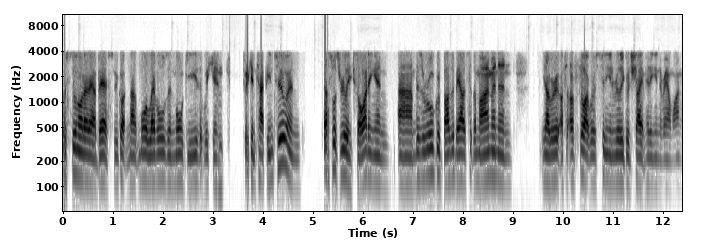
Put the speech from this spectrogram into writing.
We're still not at our best. We've got no, more levels and more gears that we can we can tap into, and that's what's really exciting. And um, there's a real good buzz about us at the moment, and you know, we're, I I feel like we're sitting in really good shape heading into round one.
